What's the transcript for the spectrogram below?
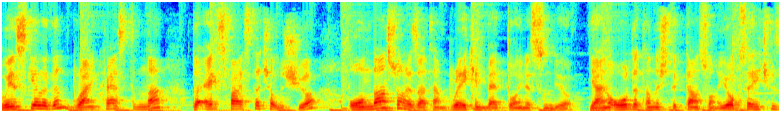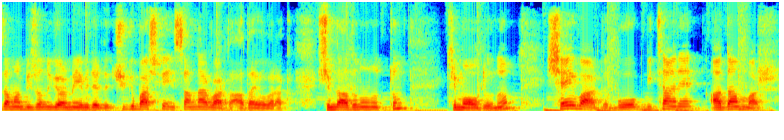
Vince Gilligan Bryan Cranston'la The X-Files'ta çalışıyor. Ondan sonra zaten Breaking Bad'de oynasın diyor. Yani orada tanıştıktan sonra. Yoksa hiçbir zaman biz onu görmeyebilirdik. Çünkü başka insanlar vardı aday olarak. Şimdi adını unuttum kim olduğunu. Şey vardı bu bir tane adam var.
